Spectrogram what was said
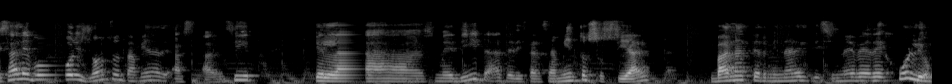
sale Boris Johnson también a, decir que las medidas de distanciamiento social van a terminar el 19 de julio,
